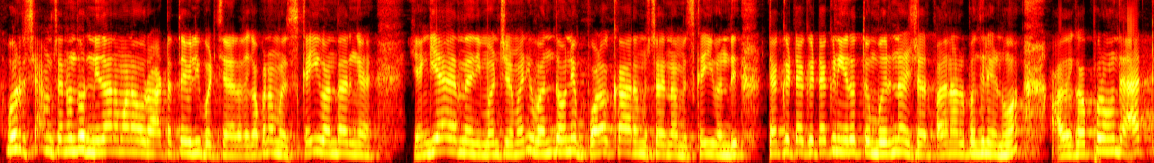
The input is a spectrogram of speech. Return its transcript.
அப்புறம் சாம்சன் வந்து ஒரு நிதானமான ஒரு ஆட்டத்தை வெளிப்படுத்தினார். அதுக்கப்புறம் நம்ம ஸ்கை வந்தாருங்க. எங்கேயா இருந்த நீ மனுஷன் மாதிரி வந்தவொடனே புழக்க ஆரம்பிச்சார் நம்ம ஸ்கை வந்து டக்கு டக்கு டக்குன்னு இருபத்தொம்பது ரன் அடிச்சார் பதினாலு பந்தில் எண்ணுவோம் அதுக்கப்புறம் வந்து ஆட்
